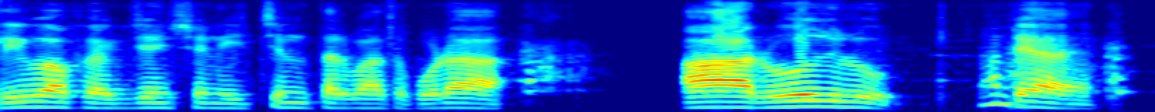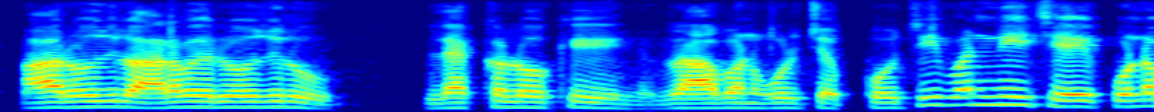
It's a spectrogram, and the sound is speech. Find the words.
లీవ్ ఆఫ్ ఎగ్జామ్షన్ ఇచ్చిన తర్వాత కూడా ఆ రోజులు అంటే ఆ రోజులు అరవై రోజులు లెక్కలోకి రావని కూడా చెప్పుకోవచ్చు. ఇవన్నీ చేయకుండా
